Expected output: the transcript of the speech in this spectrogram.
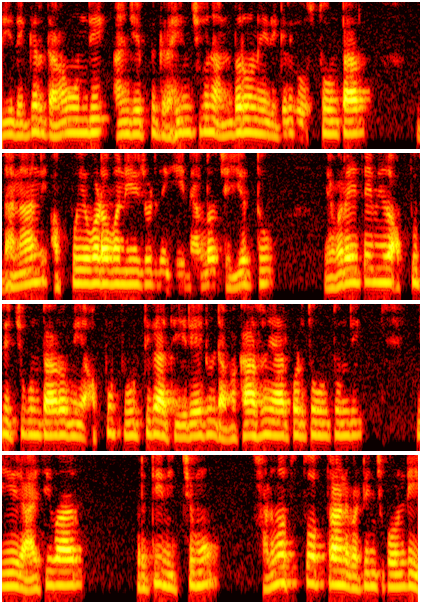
నీ దగ్గర ధనం ఉంది అని చెప్పి గ్రహించుకుని అందరూ నీ దగ్గరికి వస్తూ ఉంటారు. ధనాన్ని అప్పు ఇవ్వడం అనేటువంటిది ఈ నెలలో చెయ్యొద్దు ఎవరైతే మీరు అప్పు తెచ్చుకుంటారో మీ అప్పు పూర్తిగా తీరేటువంటి అవకాశం ఏర్పడుతూ ఉంటుంది. ఈ రాశివారు ప్రతి నిత్యము హనుమత్ స్తోత్రాన్ని పఠించుకోండి.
